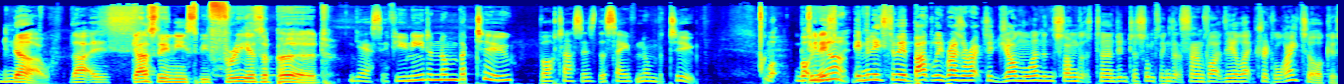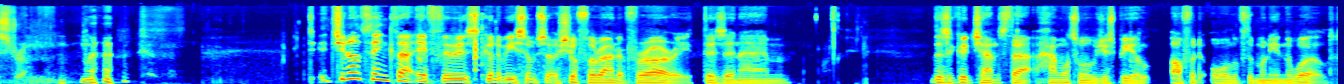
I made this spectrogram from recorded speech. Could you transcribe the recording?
No, that is Gasly needs to be free as a bird. Yes, if you need a number two, Bottas is the safe number two. What, what Do it, needs, not- it needs to be a badly resurrected John Lennon song that's turned into something that sounds like the Electric Light Orchestra. Do you not think that if there is going to be some sort of shuffle around at Ferrari, there's an um, there's a good chance that Hamilton will just be offered all of the money in the world?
